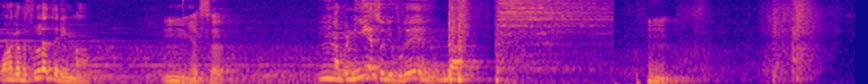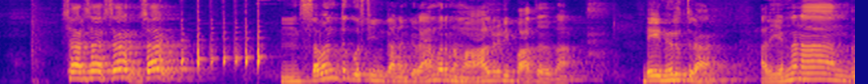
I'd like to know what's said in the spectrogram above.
உனக்கு அது ஃபுல்லாக தெரியுமா? ம் எஸ் சார் ம் அப்போ நீயே சொல்லி கொடு. இந்தா. ம். Sir sir sir sir. ம் செவன்த்து கொஸ்டினுக்கான கிராமர் நம்ம ஆல்ரெடி பார்த்தது தான் டேய் நிறுத்துடா. அது என்னன்னா அந்த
